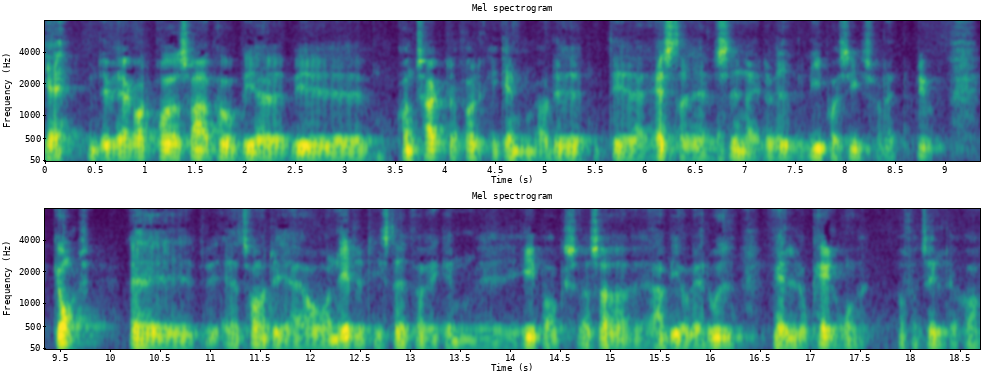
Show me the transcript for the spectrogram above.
Ja, men det vil jeg godt prøve at svare på. Vi, har, vi øh, kontakter folk igen, og det, det er Astrid her ved siden af, der ved lige præcis, hvordan det bliver gjort. Øh, jeg tror, det er over nettet i stedet for igennem øh, e-boks, og så øh, har vi jo været ude med alle lokalråd og fortælle det, og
